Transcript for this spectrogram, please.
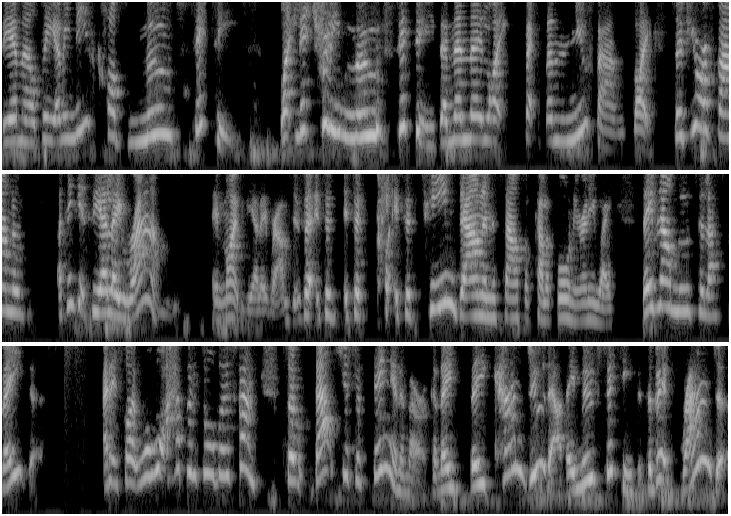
the MLB, I mean, these clubs move cities, like literally move cities. And then they like expect the new fans. Like, so if you're a fan of, I think it's the LA Rams. It might be the LA Rams. It's a it's a it's a it's a team down in the south of California anyway. They've now moved to Las Vegas. And it's like, well, what happens to all those fans? So that's just a thing in America. They they can do that. They move cities. It's a bit random,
